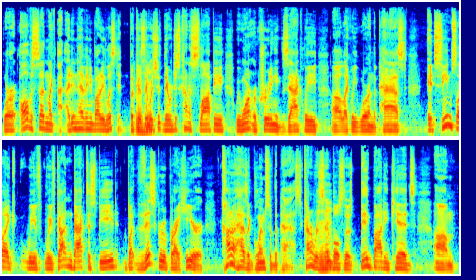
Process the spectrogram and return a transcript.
where all of a sudden, like I, I didn't have anybody listed because they was just, they were just kind of sloppy. We weren't recruiting exactly uh, like we were in the past. It seems like we've we've gotten back to speed, but this group right here kind of has a glimpse of the past. It kind of resembles those big-bodied kids. Um,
